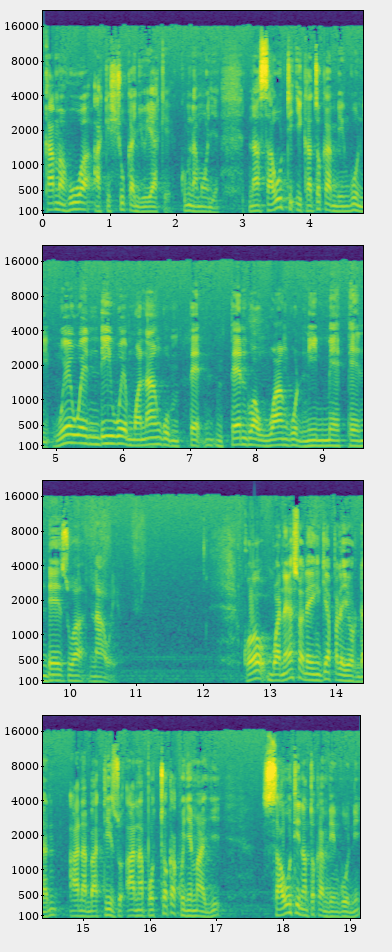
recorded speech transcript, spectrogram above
kama huwa akishuka juu yake. 11 na sauti ikatoka mbinguni wewe ndiwe mwanangu mpe, mpendwa wangu nimependezwa nawe. Kwao bwana yesu anaingia pale yordan anabatizwa anapotoka kwenye maji sauti inatoka mbinguni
